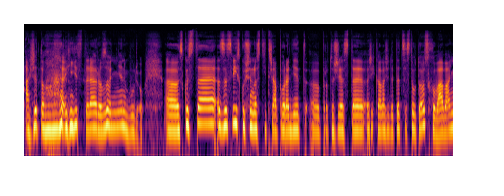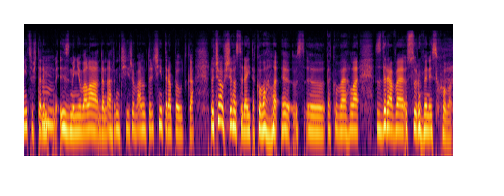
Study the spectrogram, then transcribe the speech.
a že tohle jíst teda rozhodně nebudou. Eh, zkuste ze svých zkušeností třeba poradit, eh, protože jste říkala, že jdete cestou toho schovávání, což tady hmm. zmiňovala Dana Hrnčířová, nutriční terapeutka. Do čeho všeho se dají takováhle, eh, takovéhle zdravé suroviny schovat?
